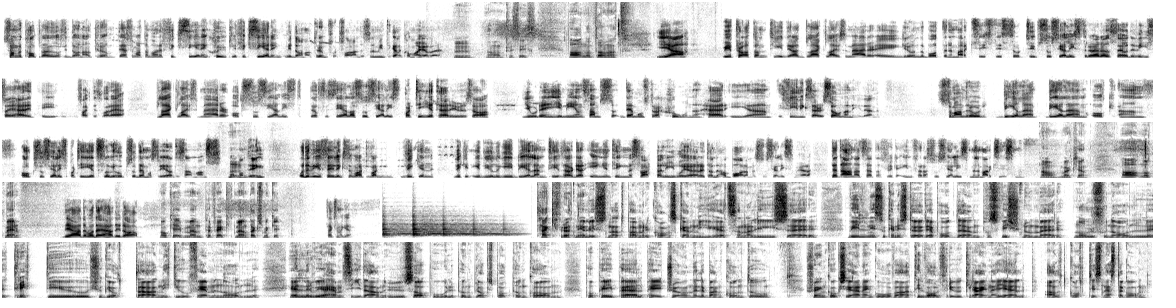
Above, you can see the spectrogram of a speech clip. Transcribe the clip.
Som är kopplade då till Donald Trump. Det är som att de har en fixering, sjuklig fixering vid Donald Trump fortfarande som de inte kan komma över. Mm, ja, precis. Ja, något annat? Ja, vi pratade om tidigare att Black Lives Matter är i grund och botten en marxistisk typ socialiströrelse och det visar ju här i, i faktiskt vad det är. Black Lives Matter och socialist, det officiella socialistpartiet här i USA gjorde en gemensam demonstration här i, uh, i Phoenix, Arizona nyligen. Som andra ord, BLM, BLM och, um, och socialistpartiet slog ihop sig och demonstrerade tillsammans mot mm. någonting. Och det visar ju liksom vart, vart, vilken, vilken ideologi BLM tillhör. Det har ingenting med svarta liv att göra utan det har bara med socialism att göra. Det är ett annat sätt att försöka införa socialism eller marxism. Ja, verkligen. Ja, något mer? Ja, det var det jag hade idag. Okej, okay, men perfekt. Men tack så mycket. Tack så mycket. Tack för att ni har lyssnat på amerikanska nyhetsanalyser. Vill ni så kan ni stödja podden på swishnummer 070-30 28 95 0 eller via hemsidan usapool.blogspot.com på Paypal, Patreon eller bankkonto. Skänk också gärna en gåva till valfri Ukraina-hjälp. Allt gott tills nästa gång.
